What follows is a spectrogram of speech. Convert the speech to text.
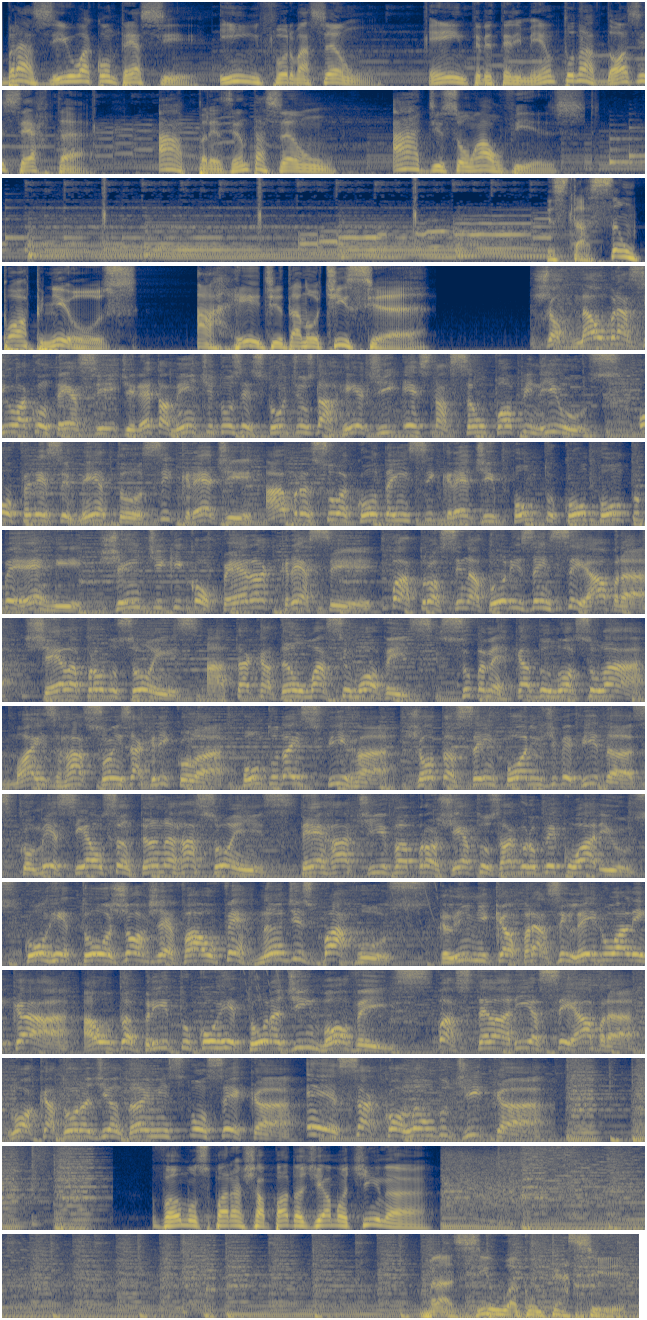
Brasil Acontece. Informação. Entretenimento na dose certa. Apresentação: Adson Alves. Estação Pop News. A rede da notícia. Jornal Brasil acontece diretamente dos estúdios da rede Estação Pop News. Oferecimento Sicredi. Abra sua conta em sicredi.com.br. Gente que coopera cresce. Patrocinadores em Seabra, Shella Produções, Atacadão Márcio Móveis, Supermercado Nosso Lar, Mais Rações Agrícola, Ponto da Esfirra, JC Empório de Bebidas, Comercial Santana Rações, Terra Ativa Projetos Agropecuários. Corretor Jorgeval Fernandes Barros. Clínica Brasileiro Alencar. Alda Brito Corretora de Imóveis. Pastelaria Seabra. Locadora de Andaimes Fonseca. E Sacolão do Dica. Vamos para a Chapada Diamantina. Brasil acontece.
